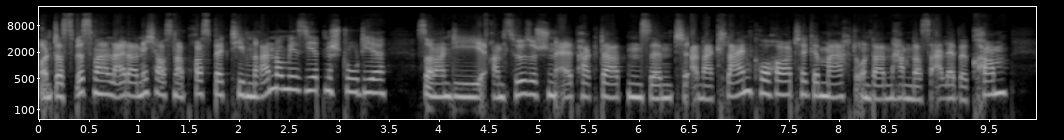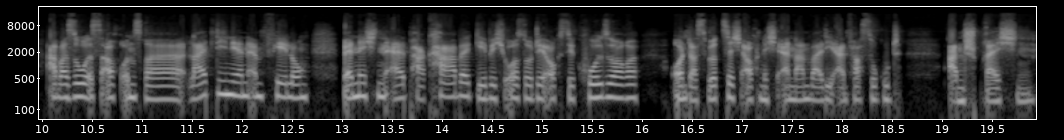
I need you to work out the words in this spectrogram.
Und das wissen wir leider nicht aus einer prospektiven randomisierten Studie, sondern die französischen LPAC-Daten sind an einer kleinen Kohorte gemacht und dann haben das alle bekommen. Aber so ist auch unsere Leitlinienempfehlung. Wenn ich einen LPAC habe, gebe ich Ursodeoxycholsäure und das wird sich auch nicht ändern, weil die einfach so gut ansprechen.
